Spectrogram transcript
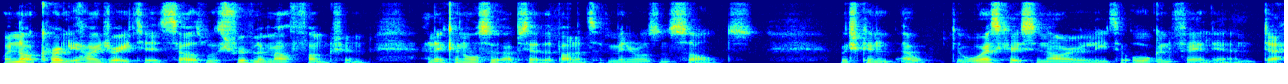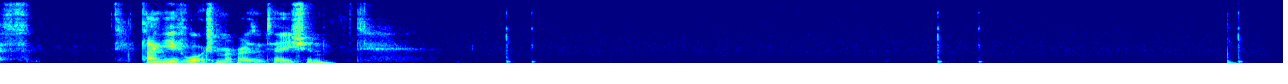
When not correctly hydrated, cells will shrivel and malfunction, and it can also upset the balance of minerals and salts, which can, uh, a, a worst case scenario, lead to organ failure and death. Thank you for watching my presentation.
